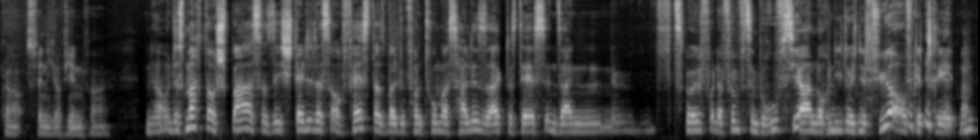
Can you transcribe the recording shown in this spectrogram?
Genau, das finde ich auf jeden Fall. Ja, und das macht auch Spaß. Also ich stelle das auch fest, also weil du von Thomas Halle sagtest, der ist in seinen zwölf oder 15 Berufsjahren noch nie durch eine Tür aufgetreten.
